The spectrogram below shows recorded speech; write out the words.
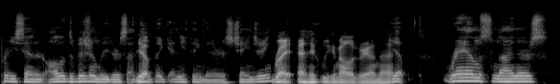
Pretty standard. All the division leaders. I Yep. don't think anything there is changing. Right. I think we can all agree on that. Yep. Rams, Niners,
